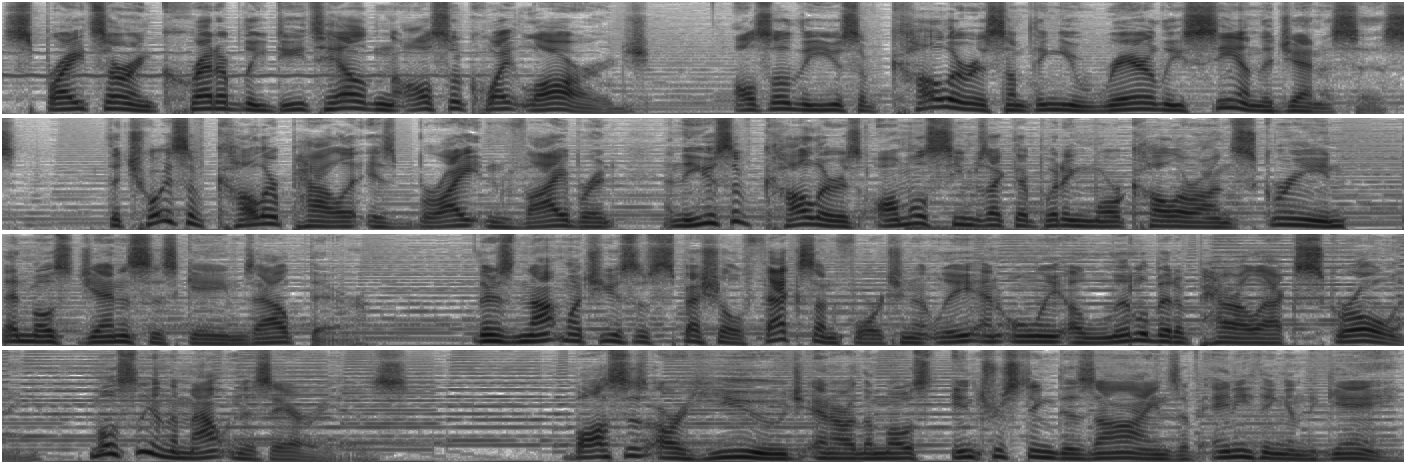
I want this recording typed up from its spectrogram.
Sprites are incredibly detailed and also quite large. Also, the use of color is something you rarely see on the Genesis. The choice of color palette is bright and vibrant, and the use of colors almost seems like they're putting more color on screen than most Genesis games out there. There's not much use of special effects, unfortunately, and only a little bit of parallax scrolling, mostly in the mountainous areas. Bosses are huge and are the most interesting designs of anything in the game.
